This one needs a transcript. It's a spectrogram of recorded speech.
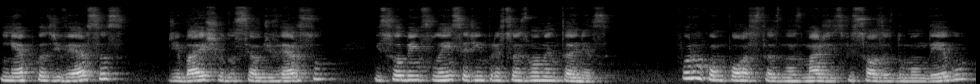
em épocas diversas, debaixo do céu diverso e sob a influência de impressões momentâneas. Foram compostas nas margens viçosas do Mondego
